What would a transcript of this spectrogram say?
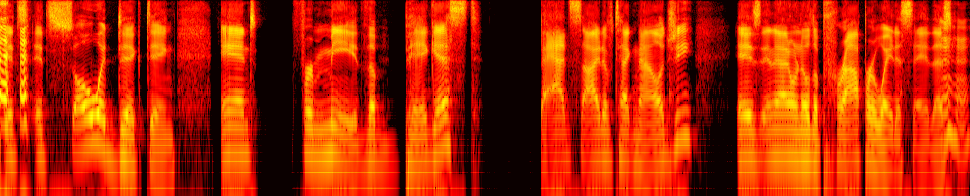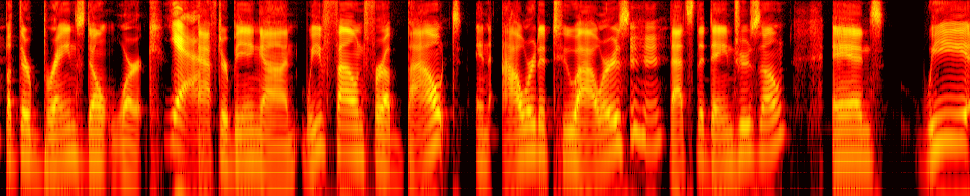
it's, it's so addicting. And for me, the biggest bad side of technology is, and I don't know the proper way to say this, mm-hmm. but their brains don't work. Yeah. After being on, we've found for about an hour to two hours, mm-hmm. that's the danger zone. And we,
